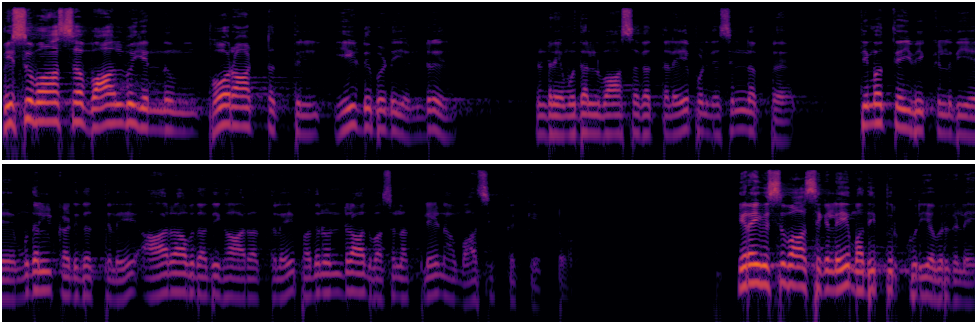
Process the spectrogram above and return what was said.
விசுவாச வாழ்வு என்னும் போராட்டத்தில் ஈடுபடு என்று இன்றைய முதல் வாசகத்திலே புனித சின்னப்ப திமத்தேவிக்கு எழுதிய முதல் கடிதத்திலே ஆறாவது அதிகாரத்திலே பதினொன்றாவது வசனத்திலே நாம் வாசிக்க கேட்டோம். இறை விசுவாசிகளே மதிப்பிற்குரியவர்களே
